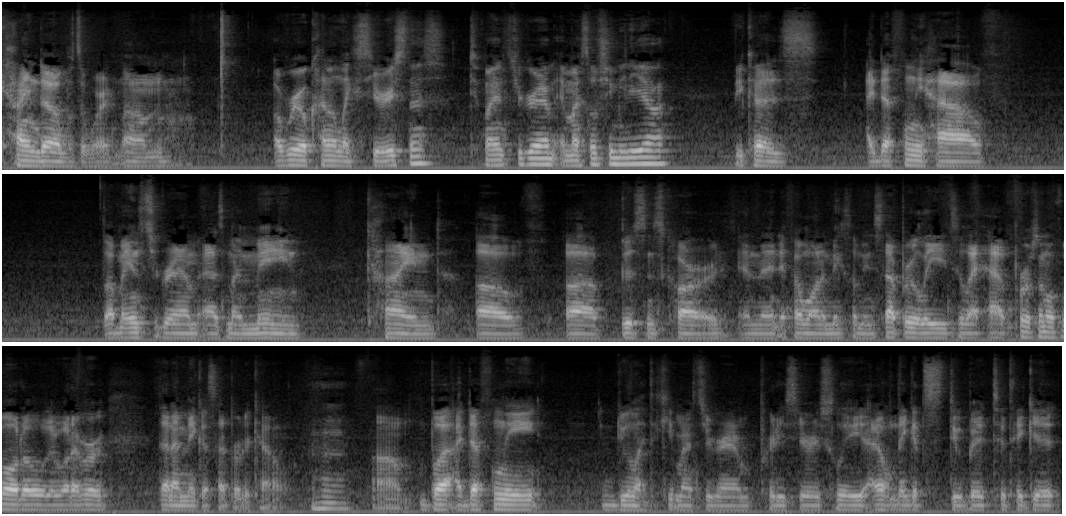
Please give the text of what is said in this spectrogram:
kind of what's the word um, a real kind of like seriousness to my Instagram and my social media because I definitely have my Instagram as my main kind of uh, business card, and then if I want to make something separately to like have personal photos or whatever, then I make a separate account. Mm-hmm. Um, but I definitely do like to keep my Instagram pretty seriously. I don't think it's stupid to take it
